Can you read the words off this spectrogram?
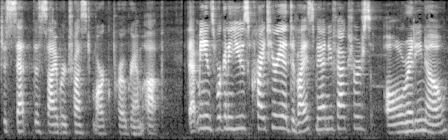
to set the Cyber Trust Mark program up. That means we're going to use criteria device manufacturers already know,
